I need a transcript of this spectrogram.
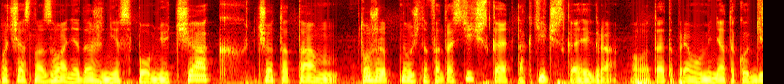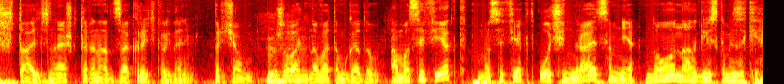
вот сейчас название даже не вспомню, Чак, что-то там тоже научно-фантастическая, тактическая игра. Вот это прямо у меня такой гештальт, знаешь, который надо закрыть когда-нибудь. Причем угу. желательно в этом году. А Mass Effect, Mass Effect очень нравится мне, но на английском языке,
